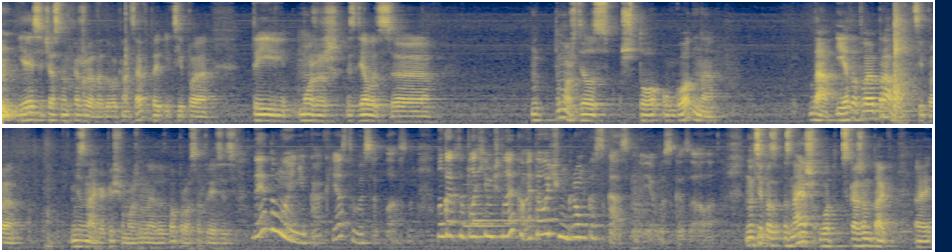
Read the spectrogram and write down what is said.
я, если честно, отхожу от этого концепта и типа ты можешь сделать э, ну, ты можешь делать что угодно. Да, и это твое право. Типа, не знаю, как еще можно на этот вопрос ответить. Да я думаю, никак. Я с тобой согласна. Ну, как-то плохим человеком, это очень громко сказано, я бы сказала. Ну, типа, знаешь, вот, скажем так, э,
